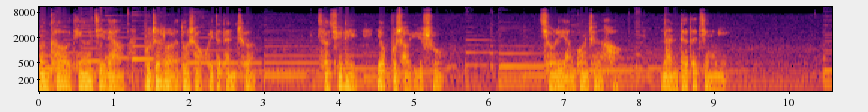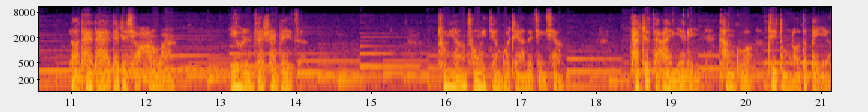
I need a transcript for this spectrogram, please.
门口停有几辆不知落了多少灰的单车，小区里有不少榆树。秋日阳光正好，难得的静谧。老太太带着小孩玩，也有人在晒被子。重阳从未见过这样的景象，他只在暗夜里看过这栋楼的背影，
